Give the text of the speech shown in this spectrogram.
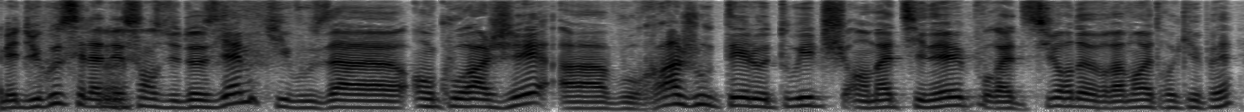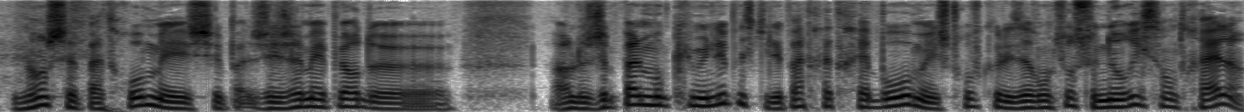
Mais du coup, c'est la naissance du deuxième qui vous a encouragé à vous rajouter le Twitch en matinée pour être sûr de vraiment être occupé? Non, je sais pas trop, mais je sais pas. J'ai jamais peur de. Alors, j'aime pas le mot cumuler parce qu'il est pas très très beau, mais je trouve que les aventures se nourrissent entre elles.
